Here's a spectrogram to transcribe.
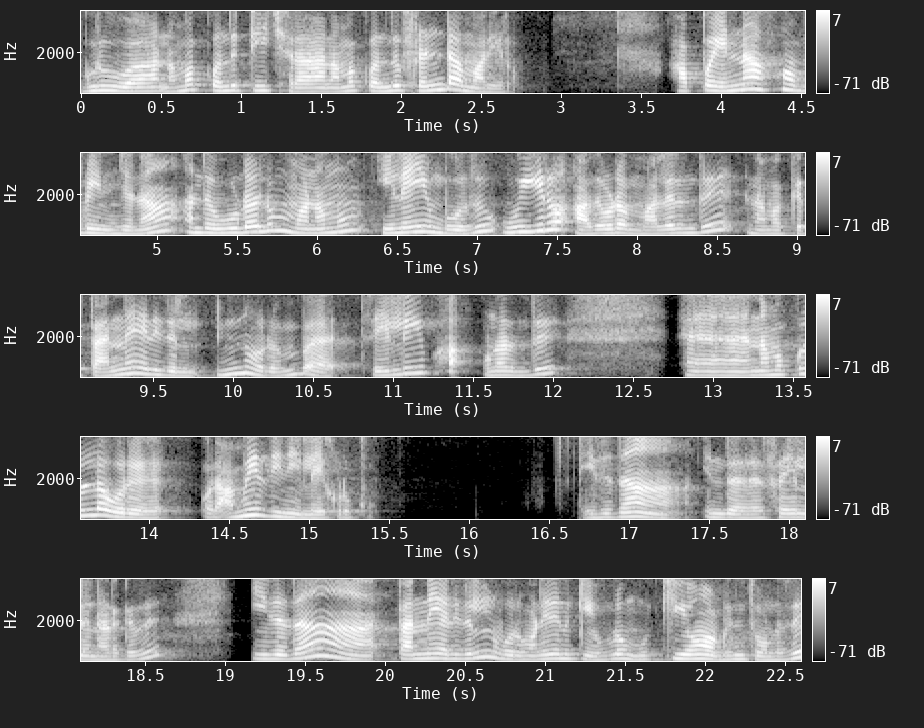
குருவாக நமக்கு வந்து டீச்சராக நமக்கு வந்து ஃப்ரெண்டாக மாறிடும் அப்போ என்னாகும் அப்படின்னு சொன்னால் அந்த உடலும் மனமும் இணையும் போது உயிரும் அதோட மலர்ந்து நமக்கு தன்னை அறிதல் இன்னும் ரொம்ப தெளிவாக உணர்ந்து நமக்குள்ள ஒரு ஒரு அமைதி நிலையை கொடுக்கும். இதுதான் இந்த செயலில் நடக்குது. இதுதான் தன்னை அறிதல் ஒரு மனிதனுக்கு எவ்வளோ முக்கியம் அப்படின்னு தோணுது.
